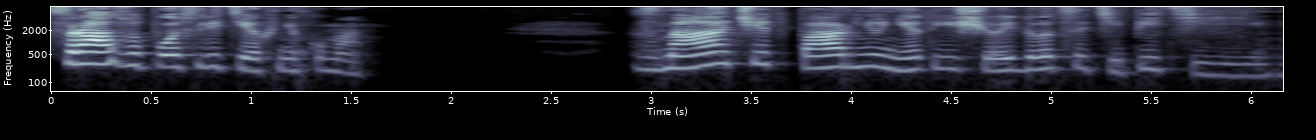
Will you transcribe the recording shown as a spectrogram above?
сразу после техникума. Значит, парню нет еще и двадцати пяти.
